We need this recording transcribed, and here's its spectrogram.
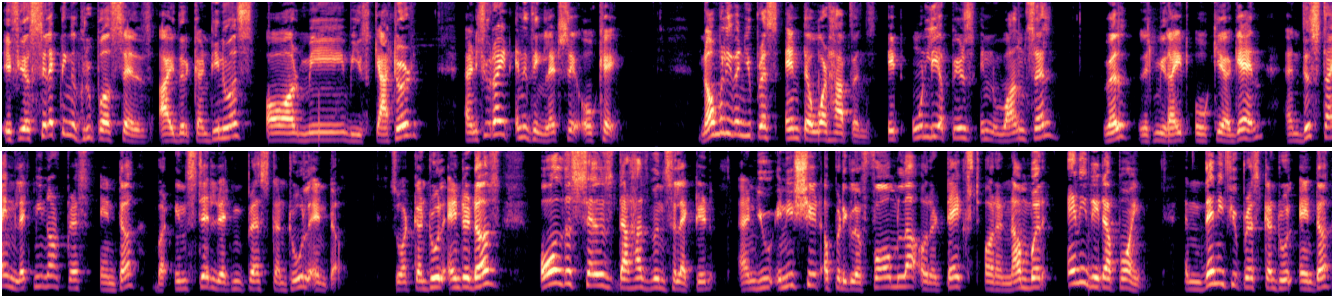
if you're selecting a group of cells, either continuous or maybe scattered, and if you write anything, let's say OK, Normally when you press enter, what happens? It only appears in one cell. Well, let me write OK again. And this time, let me not press enter, but instead let me press control enter. So what control enter does, all the cells that has been selected and you initiate a particular formula or a text or a number, any data point. And then if you press control enter,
